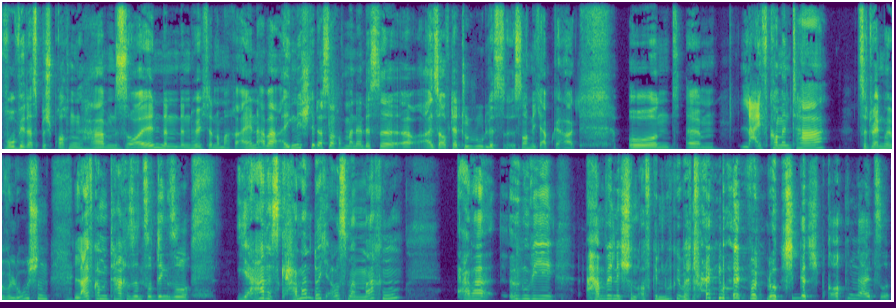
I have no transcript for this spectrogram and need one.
wo wir das besprochen haben sollen. Dann, dann höre ich da noch mal rein. Aber eigentlich steht das noch auf meiner Liste, äh, also auf der To-Do-Liste, ist noch nicht abgehakt. Und ähm, Live-Kommentar zu Dragon Revolution. Live-Kommentare sind so Dinge so, ja, das kann man durchaus mal machen aber irgendwie haben wir nicht schon oft genug über Dragon Ball Evolution gesprochen, also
